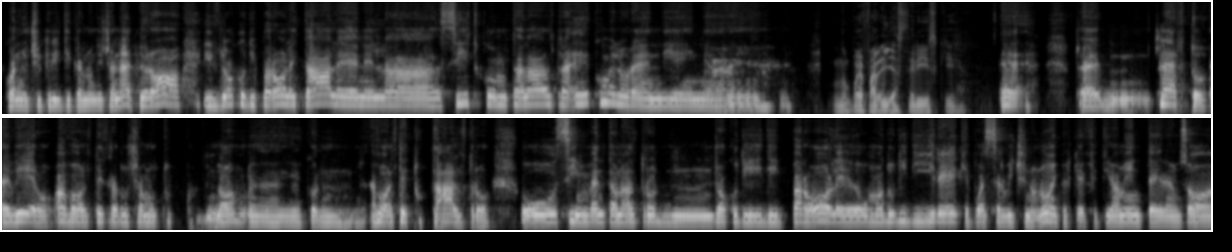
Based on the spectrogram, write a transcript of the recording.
quando ci criticano dicendo eh, però il gioco di parole tale nella sitcom talaltra e come lo rendi in, eh, Non puoi fare gli asterischi. Eh, cioè, certo, è vero, a volte traduciamo tutto, no? Eh, con- a volte è tutt'altro, o si inventa un altro mh, gioco di, di parole o modo di dire che può essere vicino a noi, perché effettivamente, non so,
